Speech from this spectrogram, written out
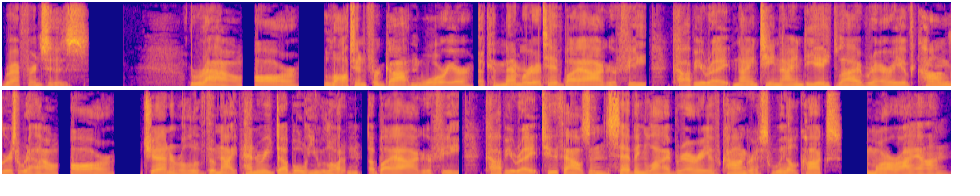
References Rao, R. Lawton Forgotten Warrior A Commemorative Biography, copyright 1998 Library of Congress Rao, R. General of the Night Henry W. Lawton A Biography, copyright 2007 Library of Congress Wilcox, Marion,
